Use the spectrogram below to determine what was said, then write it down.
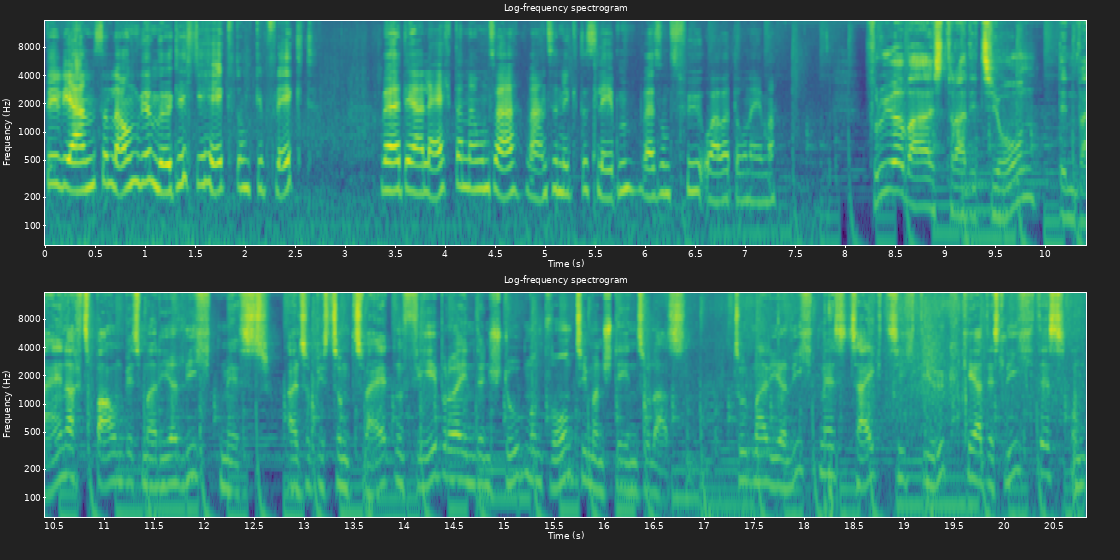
die werden so lange wie möglich gehegt und gepflegt, weil die erleichtern uns auch wahnsinnig das Leben, weil sie uns viel Arbeit annehmen. Früher war es Tradition, den Weihnachtsbaum bis Maria Lichtmess, also bis zum 2. Februar in den Stuben und Wohnzimmern stehen zu lassen. Zu Maria Lichtmess zeigt sich die Rückkehr des Lichtes und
